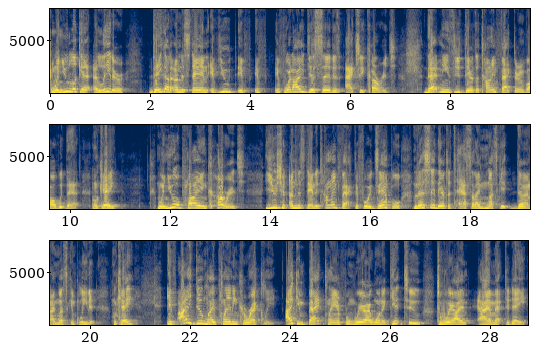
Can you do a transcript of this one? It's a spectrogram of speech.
when you look at a leader, they got to understand if you if if if what I just said is actually courage, that means you, there's a time factor involved with that. Okay? When you're applying courage, you should understand the time factor. For example, let's say there's a task that I must get done, I must complete it. Okay. If I do my planning correctly, I can back plan from where I want to get to to where I am, I am at today.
